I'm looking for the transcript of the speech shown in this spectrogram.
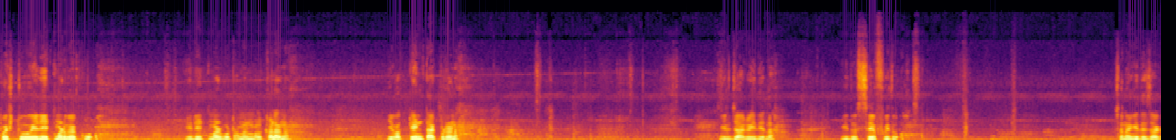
ಫಸ್ಟು ಎಡಿಟ್ ಮಾಡಬೇಕು. ಎಡಿಟ್ ಮಾಡ್ಬಿಟ್ಟು ಆಮೇಲೆ ಮಲ್ಕೊಳ್ಳೋಣ. ಇವಾಗ ಟೆಂಟ್ ಹಾಕ್ಬಿಡೋಣ. ಇಲ್ಲಿ ಜಾಗ ಇದೆಯಲ್ಲ, ಇದು ಸೇಫ್ ಇದು. ಚೆನ್ನಾಗಿದೆ ಜಾಗ.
